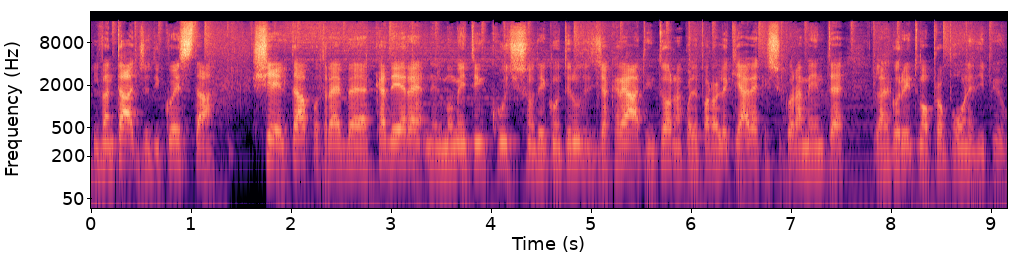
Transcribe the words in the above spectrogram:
il vantaggio di questa scelta potrebbe cadere nel momento in cui ci sono dei contenuti già creati intorno a quelle parole chiave che sicuramente l'algoritmo propone di più.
